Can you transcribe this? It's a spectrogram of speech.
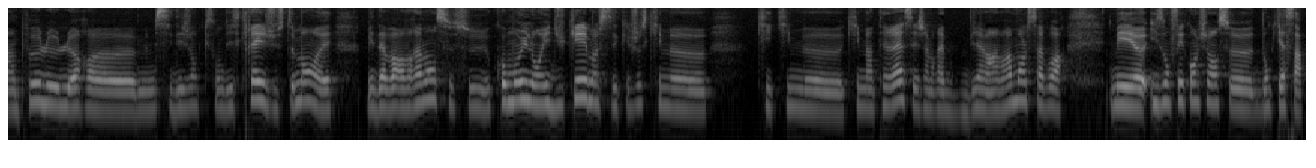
un peu le, leur, euh, même si des gens qui sont discrets justement, mais d'avoir vraiment comment ils l'ont éduqué, moi c'est quelque chose qui me qui, qui me qui m'intéresse et j'aimerais bien vraiment le savoir. Mais euh, ils ont fait confiance, euh, donc il y a ça.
